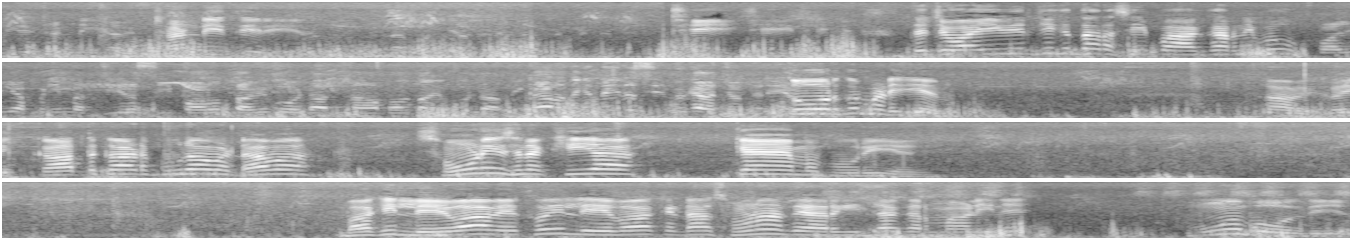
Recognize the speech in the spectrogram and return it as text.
ਸੀ ਠੰਡੀ ਆ। ਠੰਡੀ ਧੀਰੀ ਆ। ਤੇ ਜਵਾਈ ਵੀਰ ਜੀ ਕਿਦਾਂ ਰਸੀ ਪਾ ਕਰਨੀ ਪਊ। ਭਾਜੀ ਆਪਣੀ ਮਰਜ਼ੀ ਰੱਸੀ ਪਾਓ ਤਾਂ ਵੀ ਕੋਈ ਡਰ ਨਾ ਪਾਓ ਤਾਂ ਵੀ ਕੋਈ ਡਰ ਨਹੀਂ। ਘਰ ਦੇ ਕਹਿੰਦੇ ਰੱਸੀ ਵਗਾ ਚੁੰਦੇ ਨੇ ਤੋਰ ਤੋਂ ਮੜੀ ਜੀ ਇਹਨੂੰ ਆ ਵੇਖੋ ਇਹ ਕੱਦ ਕਾਠ ਪੂਰਾ ਵੱਡਾ ਵਾ ਸੋਹਣੀ ਸੁਨੱਖੀ ਆ ਕੈਮ ਪੂਰੀ ਆ ਜੀ। ਬਾਕੀ ਲੇਵਾ ਵੇਖੋ ਇਹ ਲੇਵਾ ਕਿੱਡਾ ਸੋਹਣਾ ਤਿਆਰ ਕੀਤਾ ਕਰਮ ਵਾਲੀ ਨੇ। ਮੂੰਹੋਂ ਬੋਲਦੀ ਆ।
